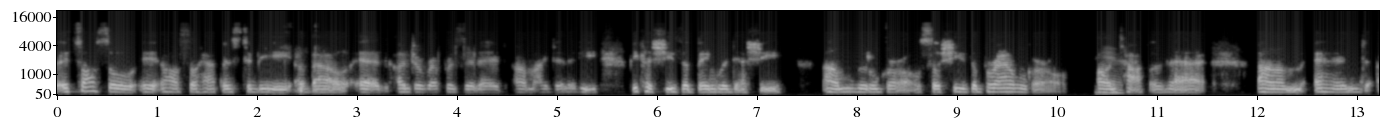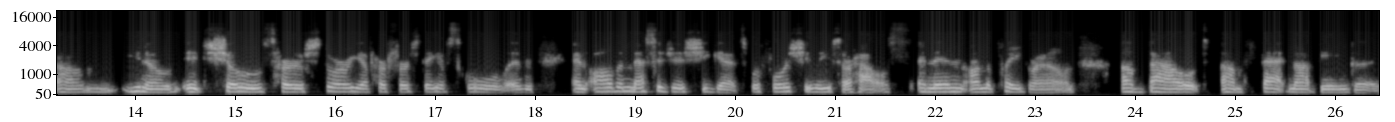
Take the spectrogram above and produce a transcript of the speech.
it's also it also happens to be about an underrepresented um, identity because she's a Bangladeshi um, little girl. So she's a brown girl yeah. on top of that. Um, and um, you know, it shows her story of her first day of school and and all the messages she gets before she leaves her house, and then on the playground about um, fat not being good,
